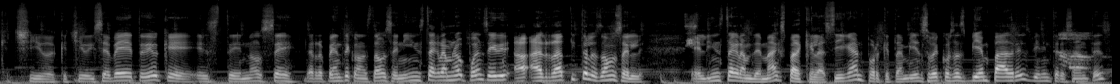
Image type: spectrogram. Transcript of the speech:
Qué chido, qué chido. Y se ve, te digo que, este, no sé, de repente cuando estamos en Instagram, ¿no? Pueden seguir, al ratito les damos el, el, Instagram de Max para que la sigan, porque también sube cosas bien padres, bien interesantes.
